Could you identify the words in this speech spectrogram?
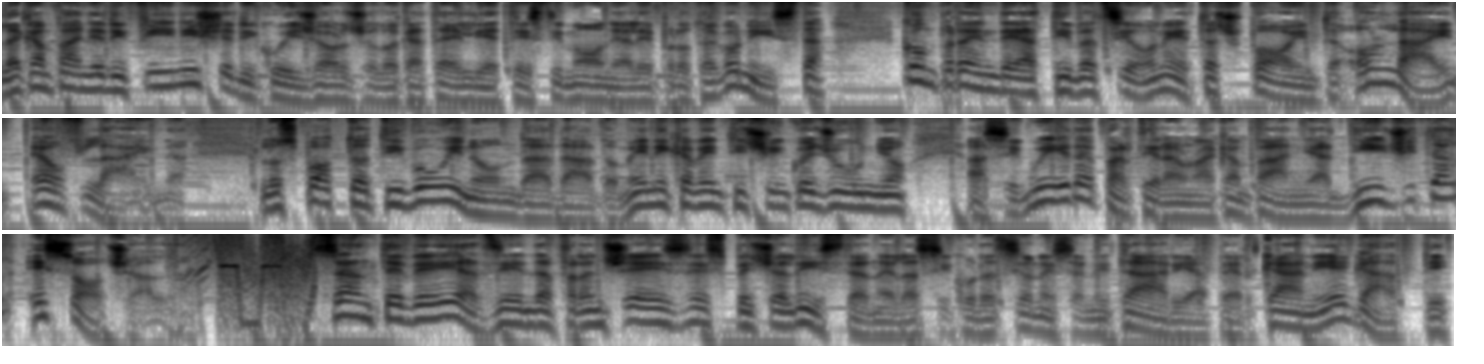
La campagna di Finish, di cui Giorgio Locatelli è testimonial e protagonista, comprende attivazioni e touchpoint online e offline. Lo spot TV in onda da domenica 25 giugno. A seguire partirà una campagna digital e social. SanTV, azienda francese specialista nell'assicurazione sanitaria per cani e gatti,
